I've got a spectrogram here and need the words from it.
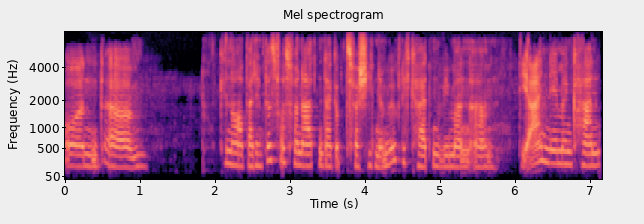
Und ähm, genau, bei den Bisphosphonaten, da gibt es verschiedene Möglichkeiten, wie man ähm, die einnehmen kann.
